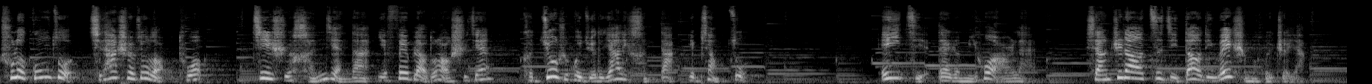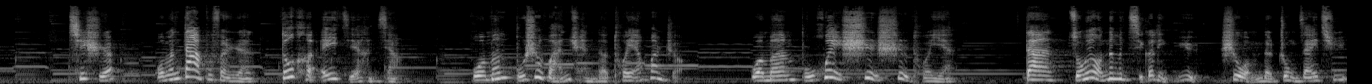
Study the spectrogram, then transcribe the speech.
除了工作，其他事儿就老拖，即使很简单，也费不了多少时间，可就是会觉得压力很大，也不想做。A 姐带着迷惑而来，想知道自己到底为什么会这样。其实，我们大部分人都和 A 姐很像，我们不是完全的拖延患者，我们不会事事拖延，但总有那么几个领域是我们的重灾区，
